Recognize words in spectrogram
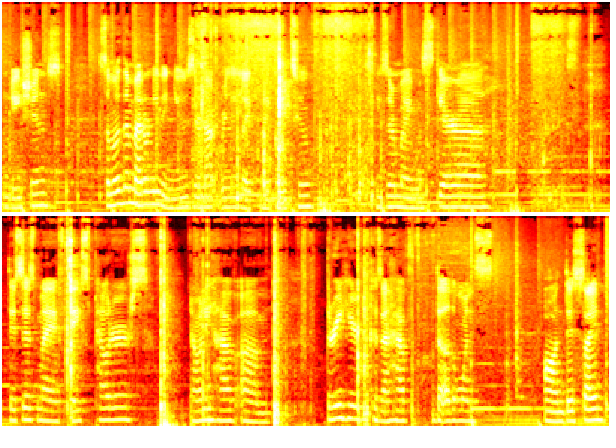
Foundations. Some of them I don't even use. They're not really like my go-to. These are my mascara. This is my face powders. I only have um, three here because I have the other ones on this side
